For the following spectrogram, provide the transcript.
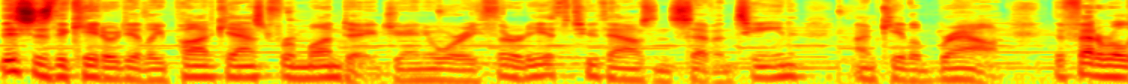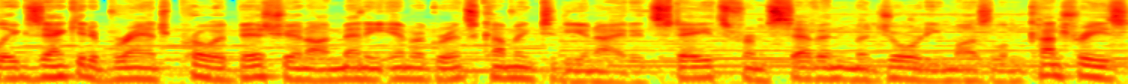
This is the Cato Daily Podcast for Monday, January 30th, 2017. I'm Caleb Brown. The federal executive branch prohibition on many immigrants coming to the United States from seven majority Muslim countries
